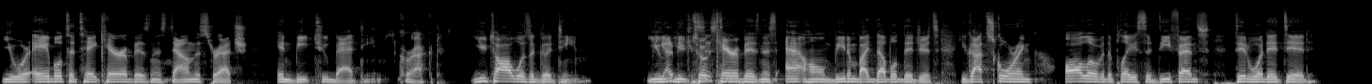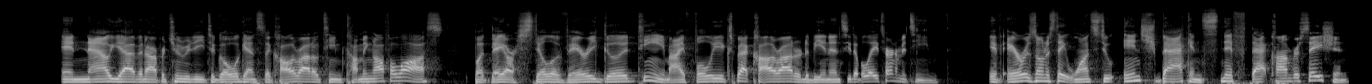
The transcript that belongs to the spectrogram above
you were able to take care of business down the stretch and beat two bad teams. correct. Utah was a good team. You, gotta you, took care of business at home, beat them by double digits. You got scoring all over the place. The defense did what it did. And now you have an opportunity to go against the Colorado team coming off a loss, but they are still a very good team. I fully expect Colorado to be an NCAA tournament team. If Arizona State wants to inch back and sniff that conversation,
